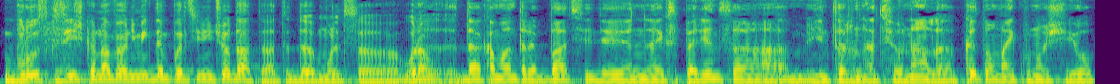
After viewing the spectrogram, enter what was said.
Brusc zici că n-aveau nimic de împărțit niciodată, atât de mult să urau. Dacă mă întrebați din experiența internațională, cât o mai cunosc și eu,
